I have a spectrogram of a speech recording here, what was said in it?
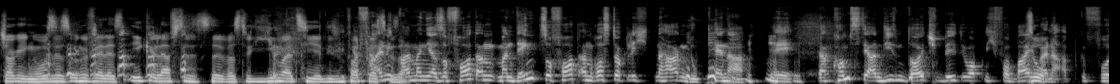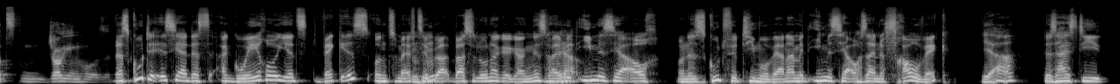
Jogginghose ist ungefähr das ekelhafteste, was du jemals hier in diesem Ja, vor Podcast allen Dingen, weil gesagt hast. man ja sofort an, man denkt sofort an Rostock-Lichtenhagen, du Penner. Ey, da kommst du ja an diesem deutschen Bild überhaupt nicht vorbei So. bei einer abgefurzten Jogginghose. Das Gute ist ja, dass Aguero jetzt weg ist und zum FC Mhm. Ba- Barcelona gegangen ist, weil Ja. mit ihm ist ja auch, und das ist gut für Timo Werner, mit ihm ist ja auch seine Frau weg. Ja, Das heißt, die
